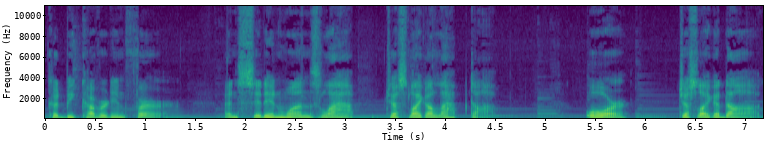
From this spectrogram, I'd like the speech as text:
could be covered in fur and sit in one's lap just like a laptop or just like a dog.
